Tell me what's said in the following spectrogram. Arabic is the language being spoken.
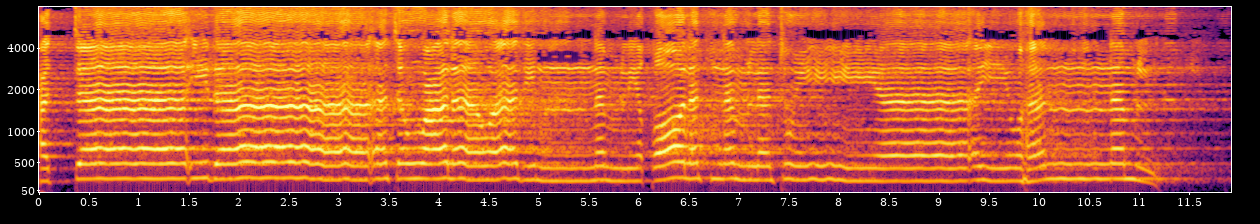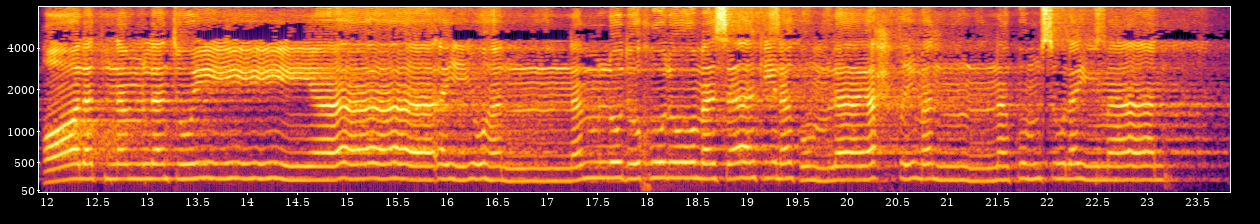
حتى إذا أتوا على واد النمل قالت نملة يا أيها النمل قالت نملة يا أيها النمل دخلوا مساكنكم لا يحطمنكم سليمان ۖ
